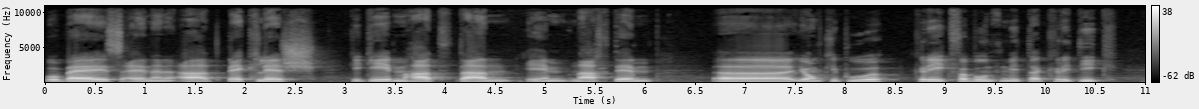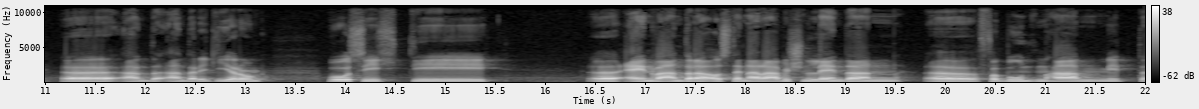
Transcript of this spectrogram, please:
wobei es eine Art Backlash gegeben hat, dann eben nach dem äh, Yom Kippur-Krieg verbunden mit der Kritik äh, an, der, an, der, Regierung, wo sich die äh, Einwanderer aus den arabischen Ländern äh, verbunden haben mit, äh,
